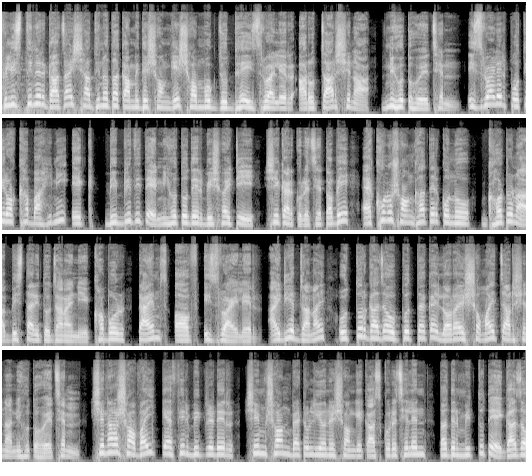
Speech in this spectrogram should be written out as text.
ফিলিস্তিনের গাজায় স্বাধীনতাকামীদের সঙ্গে সম্মুখ যুদ্ধে ইসরায়েলের আরও চার সেনা নিহত হয়েছেন। ইসরায়েলের প্রতিরক্ষা বাহিনী এক বিবৃতিতে নিহতদের বিষয়টি স্বীকার করেছে, তবে এখনও সংঘাতের কোনো ঘটনা বিস্তারিত জানায়নি, খবর টাইমস অফ ইসরায়েলের। আইডিএফ জানায়, উত্তর গাজা উপত্যকায় লড়াইয়ের সময় চার সেনা নিহত হয়েছেন। সেনারা সবাই ক্যাফির ব্রিগেডের সিমসন ব্যাটালিয়নের সঙ্গে কাজ করেছিলেন, তাদের মৃত্যুতে গাজা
